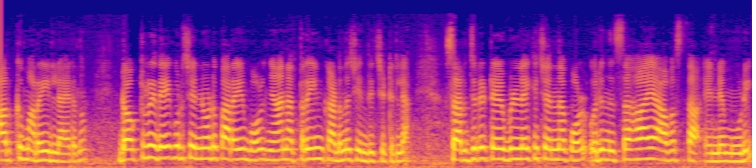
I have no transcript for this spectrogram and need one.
ആർക്കും അറിയില്ലായിരുന്നു. ഡോക്ടർ ഇതേക്കുറിച്ച് എന്നോട് പറയുമ്പോൾ ഞാൻ അത്രയും കടന്നു ചിന്തിച്ചിട്ടില്ല. സർജറി ടേബിളിലേക്ക് ചെന്നപ്പോൾ ഒരു നിസ്സഹായ അവസ്ഥ എന്നെ മൂടി.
